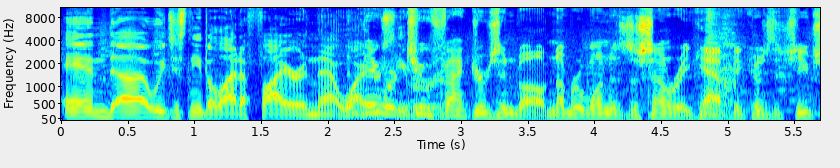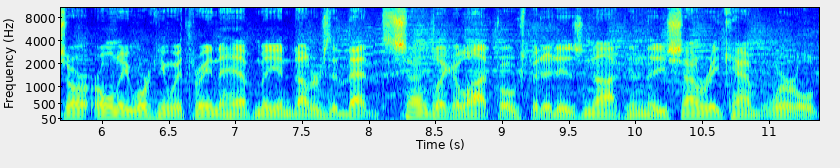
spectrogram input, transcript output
and uh, we just need to light a fire in that wide there receiver were two room. factors involved. Number one is the salary cap because the Chiefs are only working with three and a half million dollars. That sounds like a lot, folks, but it is not in the salary cap world.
